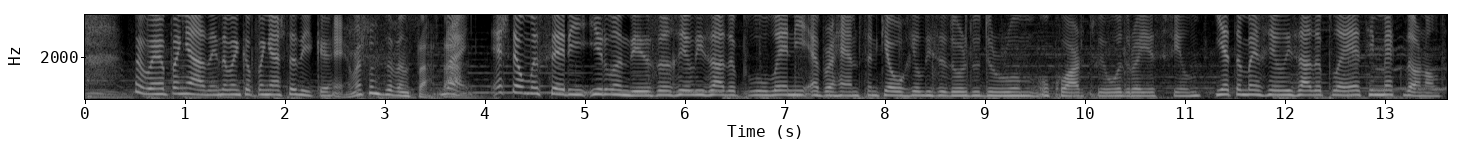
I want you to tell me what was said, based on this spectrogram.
Foi bem apanhada, ainda bem que apanhaste a dica. é, mas vamos avançar. tá? Bem, esta é uma série irlandesa realizada pelo Lenny Abrahamson, que é o realizador do The Room, o quarto, eu adorei esse filme, e é também realizada pela Hattie MacDonald.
